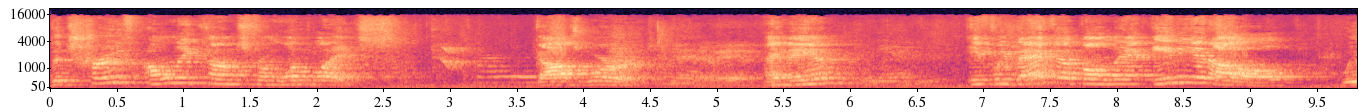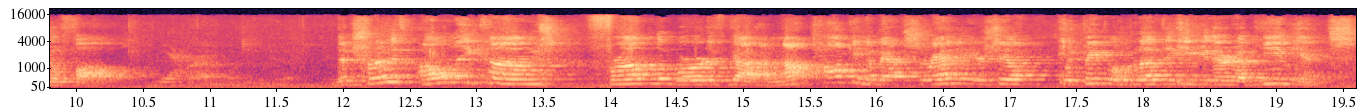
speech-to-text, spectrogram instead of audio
The truth only comes from one place God's word. Amen? If we back up on that any at all, we'll fall. The truth only comes from the Word of God. I'm not talking about surrounding yourself with people who love to give you their opinions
